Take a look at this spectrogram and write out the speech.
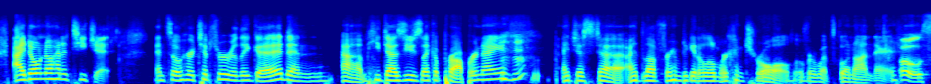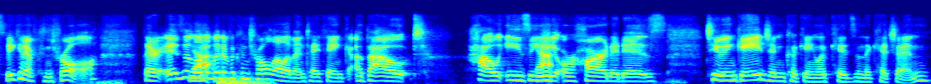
I don't know how to teach it. And so her tips were really good. And um, he does use like a proper knife. Mm-hmm. I just, uh, I'd love for him to get a little more control over what's going on there. Oh, speaking of control, there is a yeah. little bit of a control element, I think, about how easy yeah. or hard it is to engage in cooking with kids in the kitchen.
